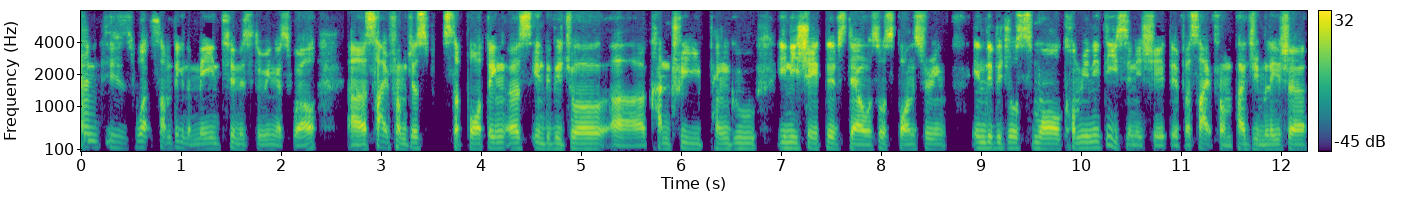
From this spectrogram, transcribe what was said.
And this is what something the main team is doing as well. Uh, aside from just supporting us individual uh, country Pengu initiatives, they're also sponsoring individual small communities initiative. Aside from Pudgy Malaysia,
